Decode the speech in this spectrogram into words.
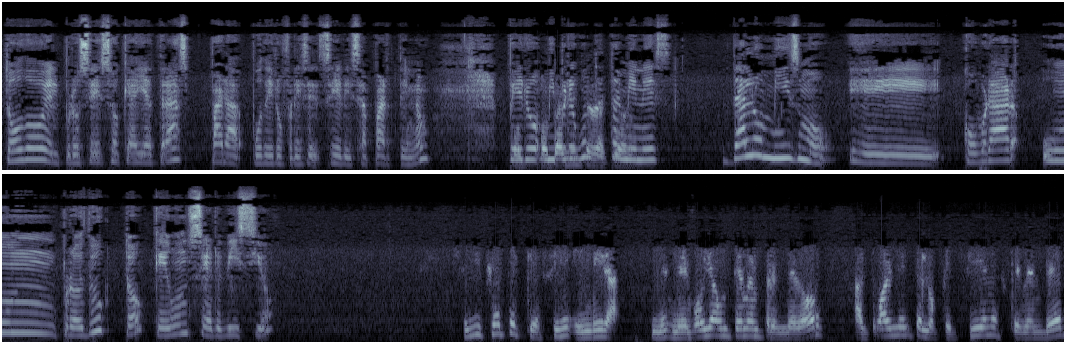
todo el proceso que hay atrás para poder ofrecer esa parte, ¿no? Pero mi pregunta también es, ¿da lo mismo eh, cobrar un producto que un servicio? Sí, fíjate que sí, y mira, me, voy a un tema emprendedor, actualmente lo que tienes que vender,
